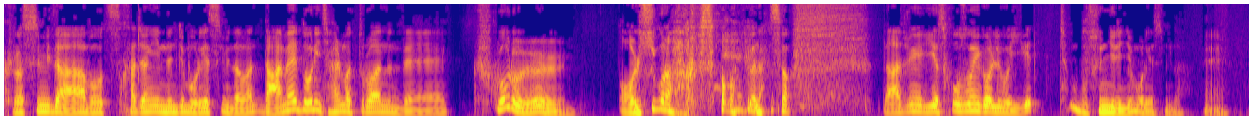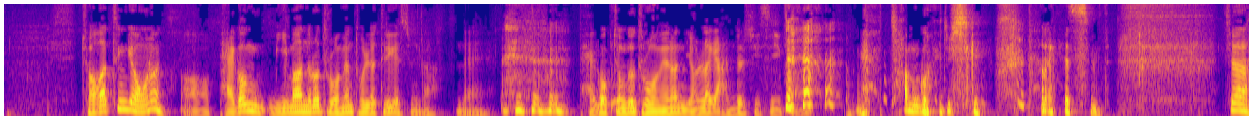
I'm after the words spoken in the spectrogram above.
그렇습니다. 뭐 사정이 있는지 모르겠습니다만 남의 돈이 잘못 들어왔는데 그거를 얼씨구나 하고 써버리고 나서 나중에 이게 소송이 걸리고 이게 참 무슨 일인지 모르겠습니다. 네. 저 같은 경우는 어 100억 미만으로 들어오면 돌려드리겠습니다. 네. 100억 정도 들어오면 연락이 안 될 수 있으니까 참고해 주시길 바라겠습니다. 자,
